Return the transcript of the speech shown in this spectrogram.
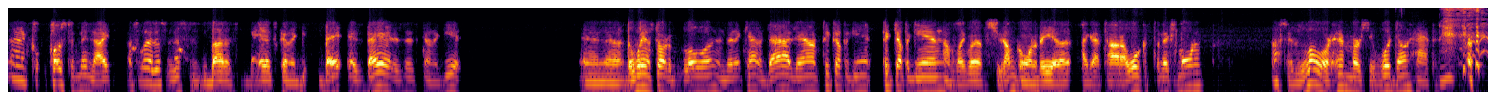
cl- close to midnight. I said, well, this, this is about as bad as, gonna get, bad, as bad as it's to get. And uh, the wind started blowing, and then it kind of died down, picked up again, picked up again. I was like, well, shoot, I'm going to bed. I, I got tired. I woke up the next morning. I said, Lord, have mercy, what done happened?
